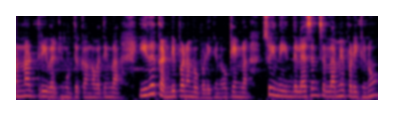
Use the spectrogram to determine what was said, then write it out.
one naught three வரைக்கும் கொடுத்துருக்காங்க பார்த்தீங்களா இதை கண்டிப்பாக நம்ம படிக்கணும் ஓகேங்களா ஸோ இந்த இந்த லெசன்ஸ் எல்லாமே படிக்கணும்.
